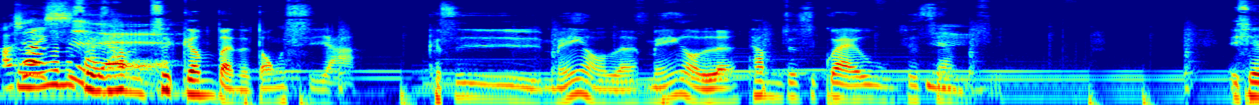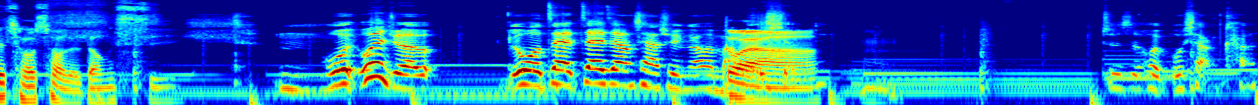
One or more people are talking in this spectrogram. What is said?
好像是因为那是他哎、们最根本的东西啊。可是没有了，没有了，他们就是怪物，就这样子。一些丑丑的东西。嗯，我我也觉得，如果再再这样下去，应该会蛮对危险的。啊，嗯，就是会不想看，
